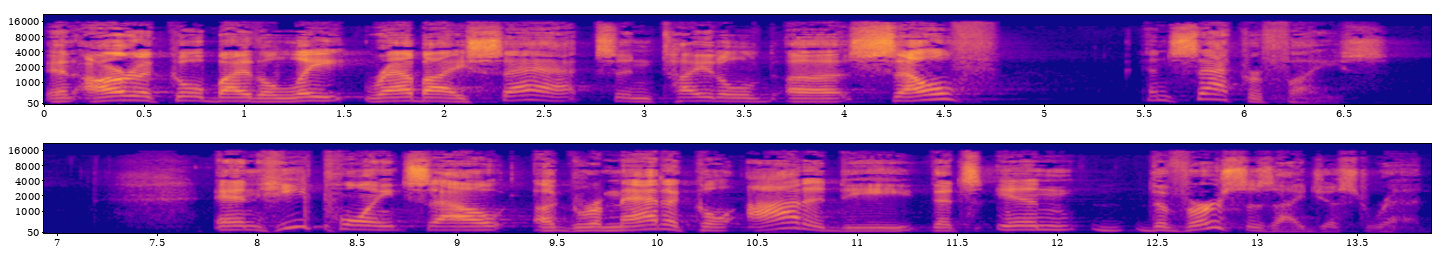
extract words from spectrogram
an article by the late Rabbi Sacks entitled uh, Self and Sacrifice. And he points out a grammatical oddity that's in the verses I just read.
